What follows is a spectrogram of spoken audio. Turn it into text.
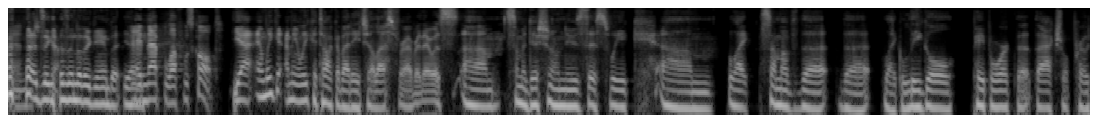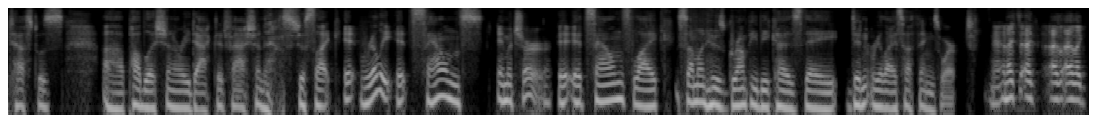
And, That's yeah. another game, but yeah. And that bluff was called. Yeah, and we, could, I mean, we could talk about HLS forever. There was um, some additional news this week, um, like some of the the like legal paperwork that the actual protest was uh, published in a redacted fashion. It's just like it really it sounds immature. It, it, sounds like someone who's grumpy because they didn't realize how things worked. Yeah, and I, I, I, I like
